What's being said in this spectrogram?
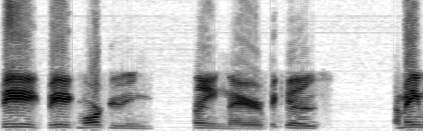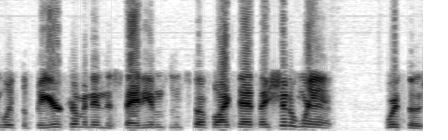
big, big marketing thing there because, I mean, with the beer coming in the stadiums and stuff like that, they should have went with the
